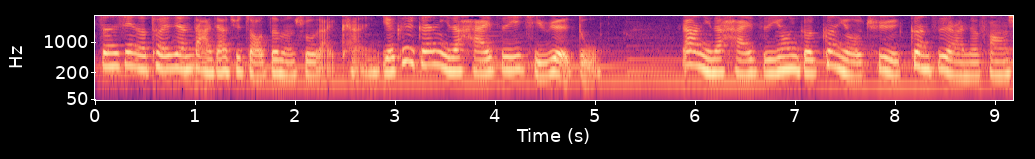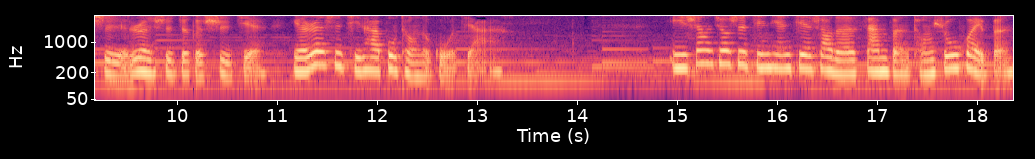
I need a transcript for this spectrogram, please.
真心的推荐大家去找这本书来看，也可以跟你的孩子一起阅读，让你的孩子用一个更有趣、更自然的方式认识这个世界，也认识其他不同的国家。以上就是今天介绍的三本童书绘本。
